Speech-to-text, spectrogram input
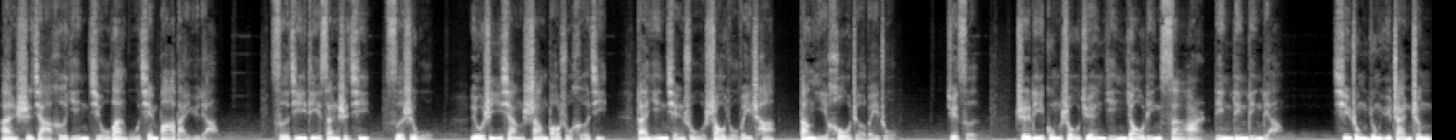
按实价合银九万五千八百余两。此即第三十七、四十五、六十一项上报数合计，但银钱数稍有微差，当以后者为主。据此，直隶共收捐银幺零三二零零零两，其中用于战争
